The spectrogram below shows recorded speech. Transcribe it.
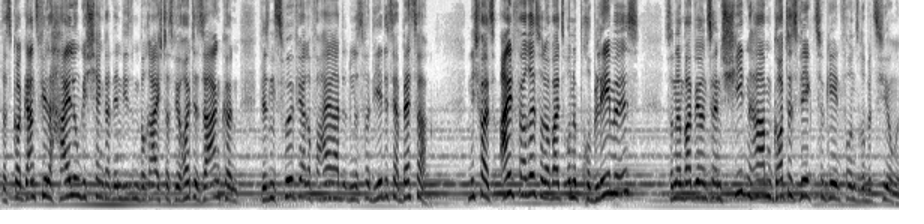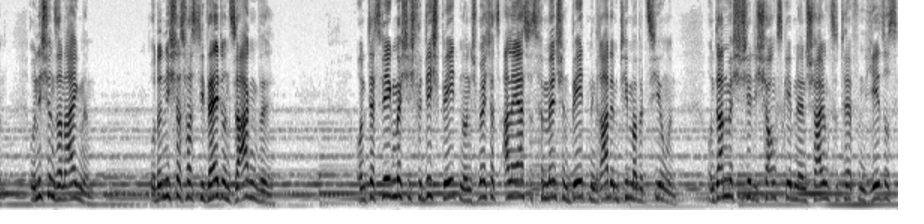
dass Gott ganz viel Heilung geschenkt hat in diesem Bereich, dass wir heute sagen können, wir sind zwölf Jahre verheiratet und es wird jedes Jahr besser. Nicht, weil es einfach ist oder weil es ohne Probleme ist, sondern weil wir uns entschieden haben, Gottes Weg zu gehen für unsere Beziehungen und nicht unseren eigenen. Oder nicht das, was die Welt uns sagen will. Und deswegen möchte ich für dich beten und ich möchte als allererstes für Menschen beten, gerade im Thema Beziehungen. Und dann möchte ich dir die Chance geben, eine Entscheidung zu treffen, Jesus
